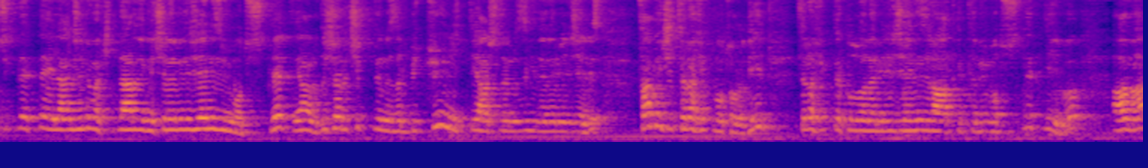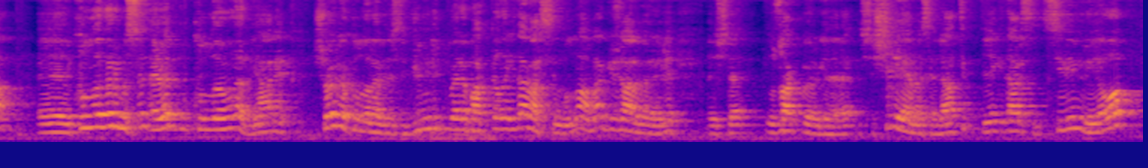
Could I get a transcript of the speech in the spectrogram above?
Motosikletle eğlenceli vakitler de geçirebileceğiniz bir motosiklet. Yani dışarı çıktığınızda bütün ihtiyaçlarınızı giderebileceğiniz, tabii ki trafik motoru değil, trafikte kullanabileceğiniz rahatlıkla bir motosiklet değil bu. Ama e, kullanır mısın? Evet bu kullanılır. Yani şöyle kullanabilirsin. Günlük böyle bakkala gidemezsin bununla ama güzel böyle bir işte uzak bölgelere, işte Şile'ye mesela tık diye gidersin. Silivri'ye hop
